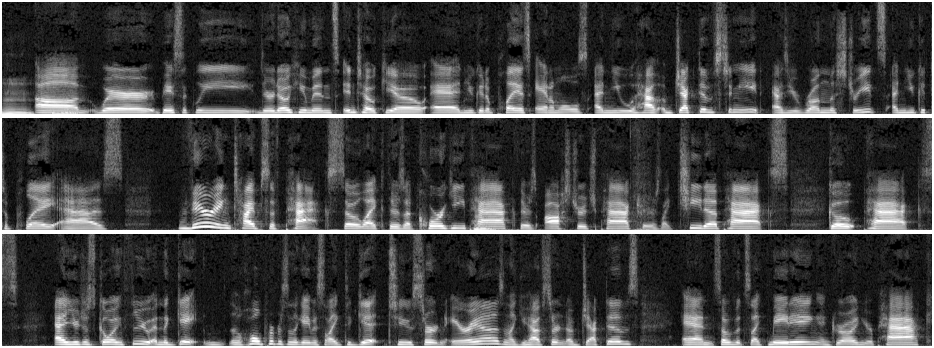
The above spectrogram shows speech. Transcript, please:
Mm, um, where basically there are no humans in Tokyo, and you get to play as animals, and you have objectives to meet as you run the streets, and you get to play as varying types of packs. So like there's a Hmm. corgi pack, there's ostrich pack, there's like cheetah packs, goat packs, and you're just going through and the game the whole purpose of the game is like to get to certain areas and like you have certain objectives and some of it's like mating and growing your pack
